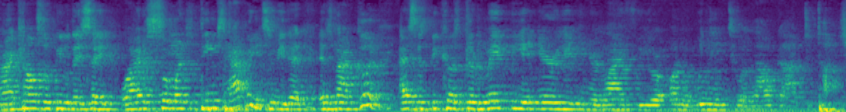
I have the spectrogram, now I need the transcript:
When I counsel people, they say, why is so much things happening to me that is not good? I says, because there may be an area in your life where you are unwilling to allow God to touch.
